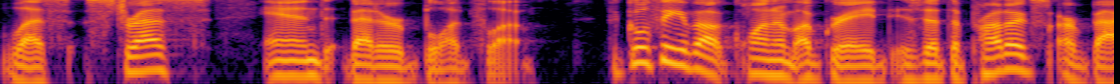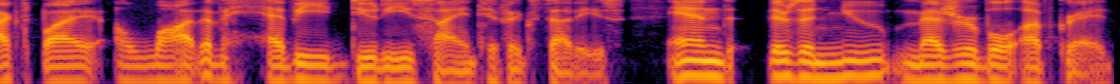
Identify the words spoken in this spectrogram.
less stress, and better blood flow. The cool thing about Quantum Upgrade is that the products are backed by a lot of heavy duty scientific studies, and there's a new measurable upgrade.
